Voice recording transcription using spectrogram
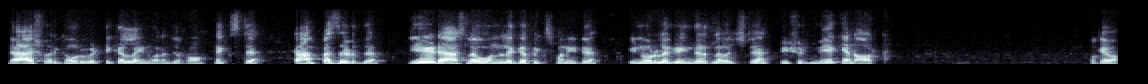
டேஷ் வரைக்கும் ஒரு வெர்டிக்கல் லைன் வரைஞ்சிடறோம். நெக்ஸ்ட் கேம்பஸ் எடுத்து ஏ டேஷ்ல ஒன் லெக்கை ஃபிக்ஸ் பண்ணிட்டு இன்னொரு லெக் இந்த இடத்துல வச்சுட்டு we should make an arc ஓகேவா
